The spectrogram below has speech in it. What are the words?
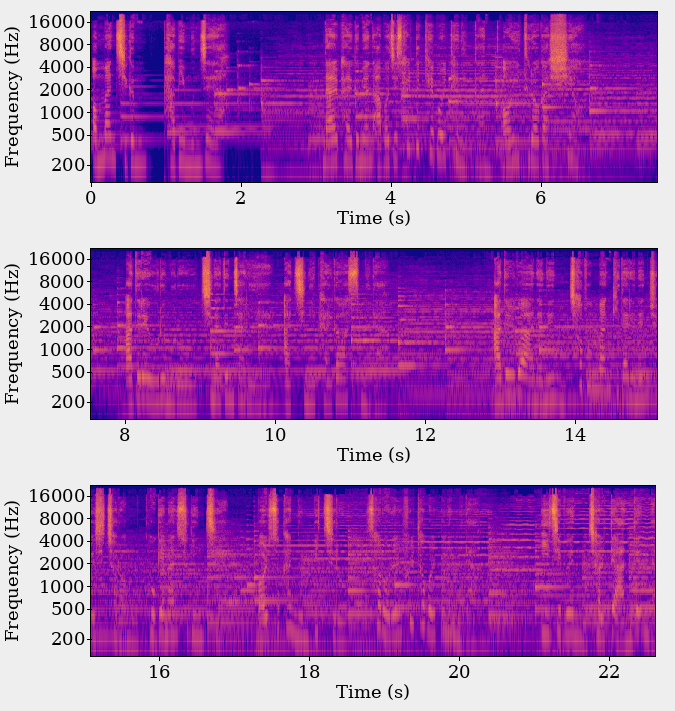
엄만 지금 밥이 문제야. 날 밝으면 아버지 설득해 볼 테니까 어이 들어가 쉬어. 아들의 울음으로 지나든 자리에 아침이 밝아왔습니다. 아들과 아내는 처분만 기다리는 죄시처럼 고개만 숙인 채 멀쑥한 눈빛으로 서로를 훑어볼 뿐입니다. 이 집은 절대 안 된다.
